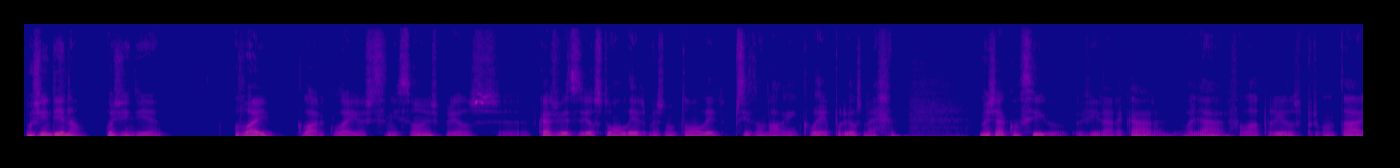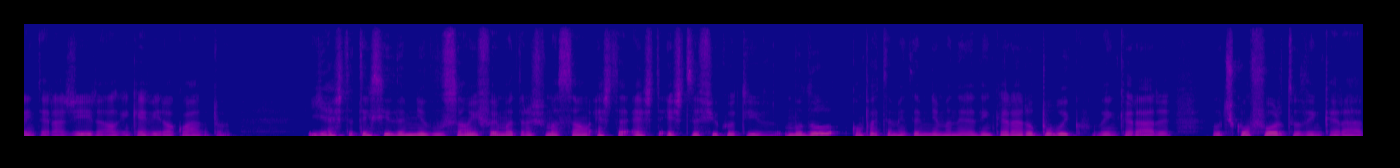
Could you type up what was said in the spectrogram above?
Hoje em dia, não. Hoje em dia, leio, claro que leio as definições para eles, eh, porque às vezes eles estão a ler, mas não estão a ler, precisam de alguém que leia por eles, né? mas já consigo virar a cara, olhar, falar para eles, perguntar, interagir, alguém quer vir ao quadro, pronto. E esta tem sido a minha evolução e foi uma transformação. Esta, este, este desafio que eu tive mudou completamente a minha maneira de encarar o público, de encarar o desconforto, de encarar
